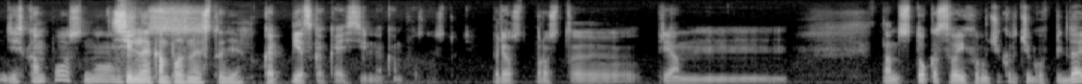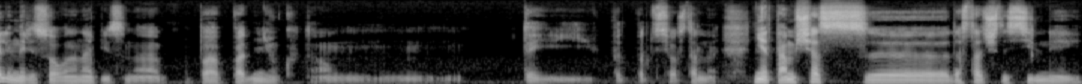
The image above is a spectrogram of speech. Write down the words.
Дискомпоз, но... Сильная щас композная студия. Капец, какая сильная композная студия. Просто, просто прям... Там столько своих ручек, рычагов, педалей нарисовано, написано по, под нюк. Там, да и под, под все остальное. Нет, там сейчас достаточно сильный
